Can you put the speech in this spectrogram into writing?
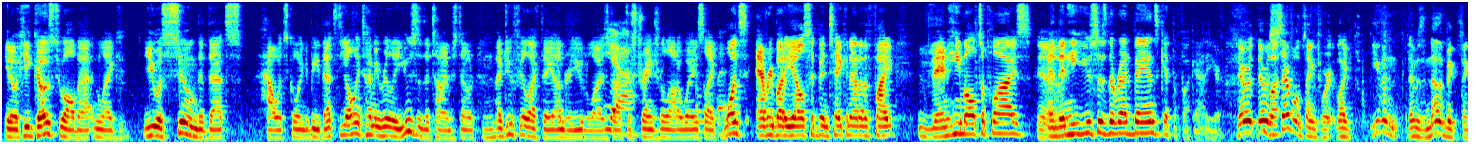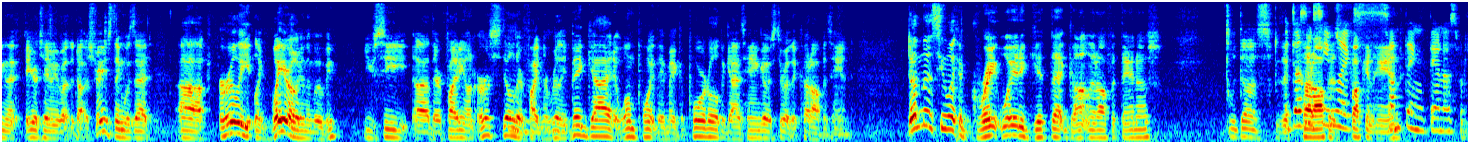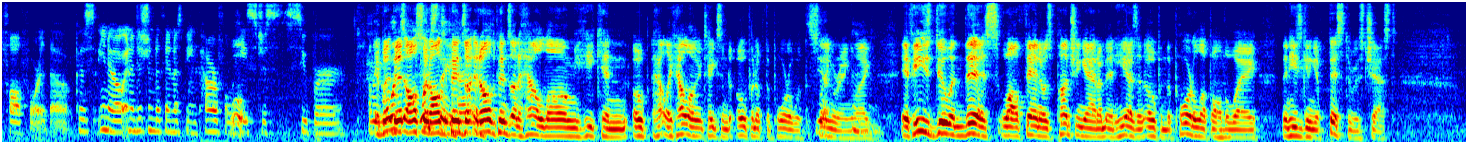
you know, he goes through all that and like you assume that that's how it's going to be. That's the only time he really uses the time stone. Mm-hmm. I do feel like they underutilized Yeah. Doctor Strange in a lot of ways. A Like bit. once everybody else had been taken out of the fight, then he multiplies Yeah. and then he uses the red bands. Get the fuck out of here. there, were- there were But- several things where like even there was another big thing that irritated me about the doctor strange thing was that uh, early like way early in the movie you see uh, they're fighting on earth still they're fighting a really big guy and at one point they make a portal the guy's hand goes through it they cut off his hand doesn't that seem like a great way to get that gauntlet off of thanos It does. Is It it doesn't cut off seem his like fucking hand something Thanos would fall for, though. Because, you know, in addition to Thanos being powerful, Well- he's just super. I mean, but once- it also it all they depends on it all depends on how long he can op- how, like how long it takes him to open up the portal with the sling Yeah. ring. Like if he's doing this while Thanos punching at him and he hasn't opened the portal up Mm-hmm. all the way, then he's getting a fist through his chest.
